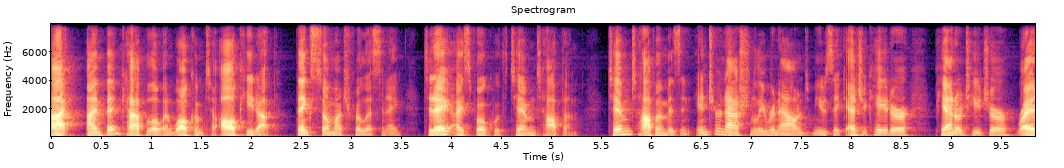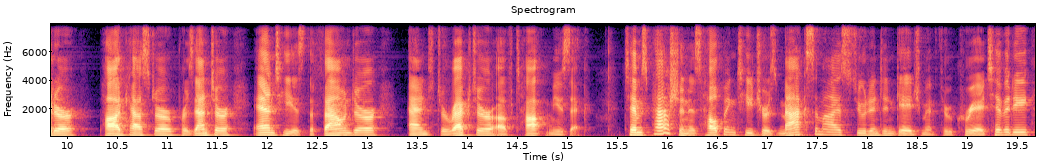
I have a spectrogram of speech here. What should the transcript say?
Hi, I'm Ben Capello, and welcome to All Keyed Up. Thanks so much for listening. Today I spoke with Tim Topham. Tim Topham is an internationally renowned music educator, piano teacher, writer, podcaster, presenter, and he is the founder and director of Top Music. Tim's passion is helping teachers maximize student engagement through creativity,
